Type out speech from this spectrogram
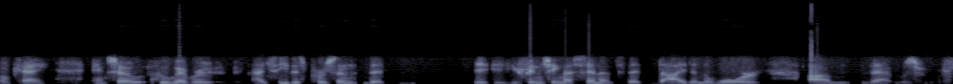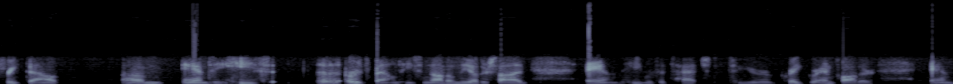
Okay, and so whoever I see this person that you're finishing my sentence that died in the war, um, that was freaked out, um, and he's uh, earthbound. He's not on the other side, and he was attached to your great grandfather. And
